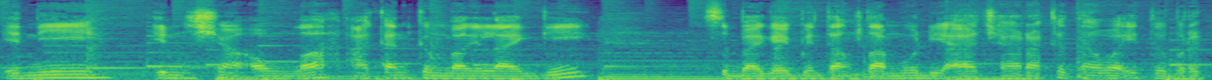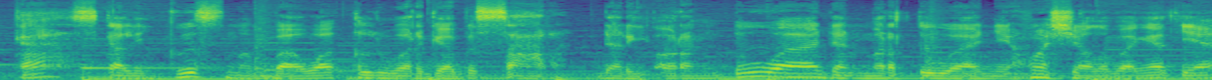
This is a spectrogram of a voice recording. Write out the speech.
ini insya Allah akan kembali lagi sebagai bintang tamu di acara Ketawa Itu Berkah sekaligus membawa keluarga besar dari orang tua dan mertuanya. Masya Allah banget ya.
